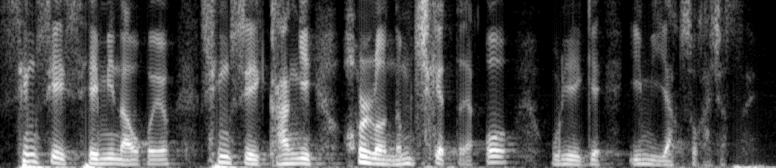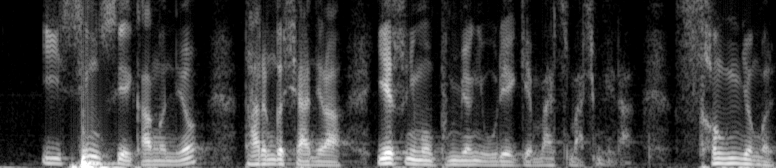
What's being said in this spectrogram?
생수의 샘이 나오고요 생수의 강이 홀로 넘치겠다고 우리에게 이미 약속하셨어요. 이 생수의 강은요 다른 것이 아니라 예수님은 분명히 우리에게 말씀하십니다. 성령을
